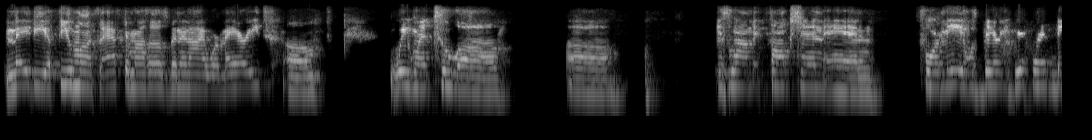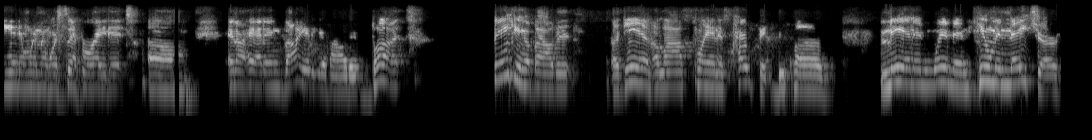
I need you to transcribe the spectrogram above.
maybe a few months after my husband and I were married. Um, we went to uh, uh, Islamic function, and for me, it was very different. Men and women were separated, um, and I had anxiety about it. But thinking about it, again, Allah's plan is perfect because men and women, human nature,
